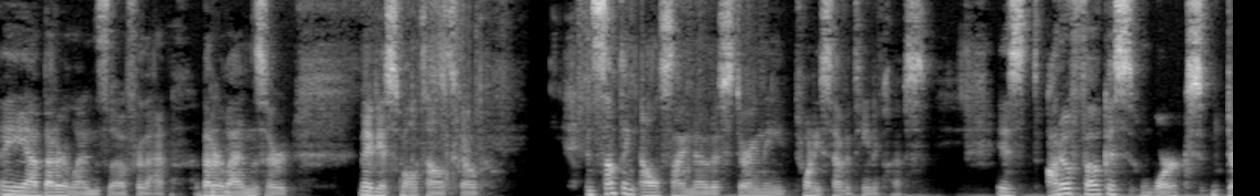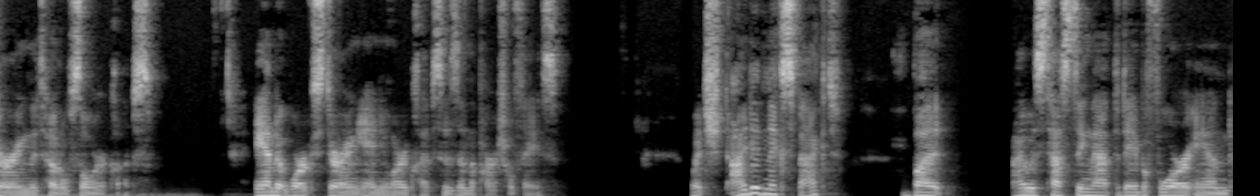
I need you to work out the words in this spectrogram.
a uh, better lens though for that. A better Mhm. lens or maybe a small telescope. And something else I noticed during the 2017 eclipse is autofocus works during the total solar eclipse. And it works during annular eclipses in the partial phase. Which I didn't expect, but I was testing that the day before and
